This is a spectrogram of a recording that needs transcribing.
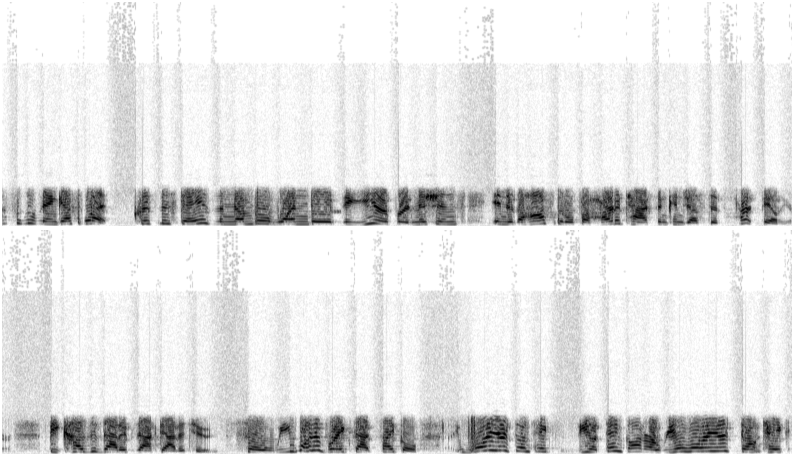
absolutely. And guess what? Christmas Day is the number one day of the year for admissions into the hospital for heart attacks and congestive heart failure because of that exact attitude. So we want to break that cycle. Warriors don't take, you know, thank God our real warriors don't take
